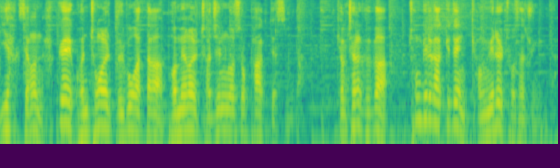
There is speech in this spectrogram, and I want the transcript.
이 학생은 학교에 권총을 들고 갔다가 범행을 저지른 것으로 파악됐습니다. 경찰은 그가 총기를 갖게 된 경위를 조사 중입니다.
